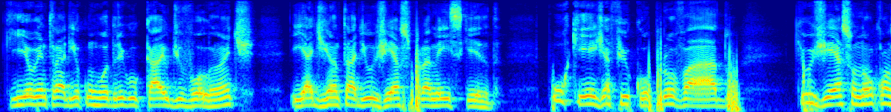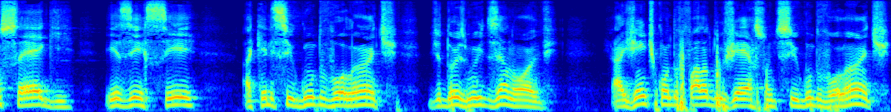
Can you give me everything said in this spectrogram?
que eu entraria com o Rodrigo Caio de volante e adiantaria o Gerson para a meia esquerda? Porque já ficou provado que o Gerson não consegue exercer aquele segundo volante de 2019. A gente, quando fala do Gerson de segundo volante,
